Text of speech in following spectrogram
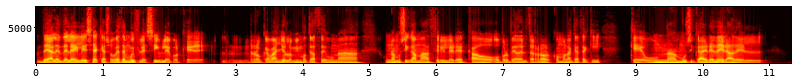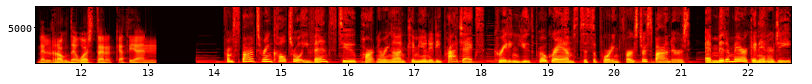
de Alex de la Iglesia, que a su vez es muy flexible, porque Roque Baños lo mismo te hace una, una música más thrilleresca o, propia del terror como la que hace aquí, que una música heredera del, del rock de western que hacía en From sponsoring cultural events to partnering on community projects, creating youth programs to supporting first responders, at MidAmerican Energy,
